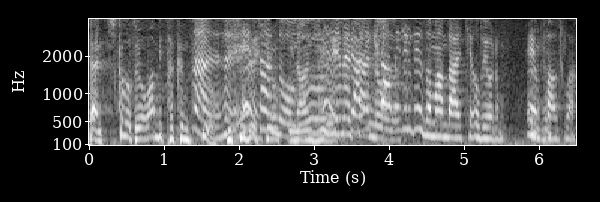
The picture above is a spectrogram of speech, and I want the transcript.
Yani çikolataya olan bir takıntısı Yani, yok. he, Düşüncesi yesen yok, de olur. inancı yok. Evet. Yemesen yani de ikram olur. edildiği zaman belki alıyorum en fazla.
